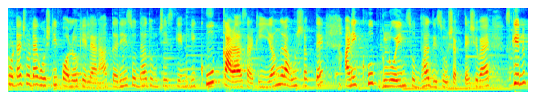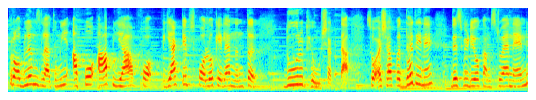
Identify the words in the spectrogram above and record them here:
छोट्या छोट्या गोष्टी फॉलो केल्या ना तरीसुद्धा तुमची स्किन ही खूप काळासाठी यंग राहू शकते आणि खूप ग्लोईंग सुद्धा दिसू शकते. शिवाय स्किन प्रॉब्लेम्सला तुम्ही आपोआप या फॉ या टिप्स फॉलो केल्यानंतर दूर ठेवू शकता. सो अशा पद्धतीने this video comes to an end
